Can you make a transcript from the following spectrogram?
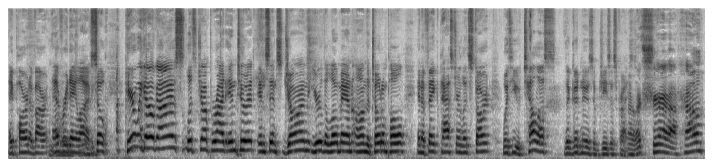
a part of our everyday life. So here we go, guys. Let's jump right into it. And since John, you're the low man on the totem pole and a fake pastor, let's start with you. Tell us the good news of Jesus Christ. Uh, let's share how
